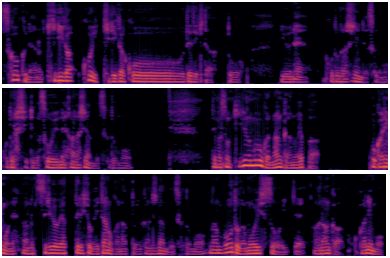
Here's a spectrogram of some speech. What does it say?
すごくね、あの、霧が、濃い霧がこう、出てきたというね、ことらしいんですけども、ことらしいというか、そういうね、話なんですけども。で、まあ、その霧の向こうからなんか、あの、やっぱ、他にもね、あの、釣りをやってる人がいたのかなという感じなんですけども、なんボートがもう一層いて、あ、なんか、他にも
